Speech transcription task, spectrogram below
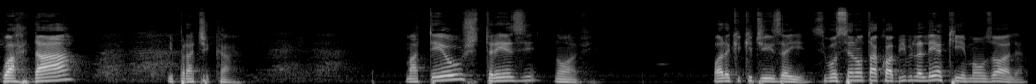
guardar e praticar. Mateus 13, 9. Olha o que, que diz aí. Se você não está com a Bíblia, lê aqui, irmãos, olha.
